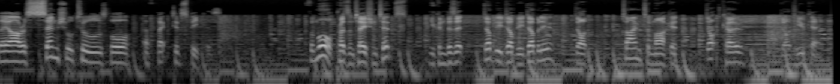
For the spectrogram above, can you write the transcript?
they are essential tools for effective speakers. For more presentation tips, you can visit www.timetomarket.co.uk.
